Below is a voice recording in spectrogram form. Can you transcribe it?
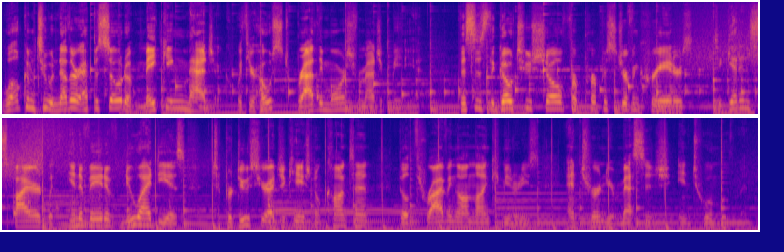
Welcome to another episode of Making Majik with your host, Bradley Morris from Majik Media. This is the go to show for purpose driven creators to get inspired with innovative new ideas to produce your educational content, build thriving online communities, and turn your message into a movement.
